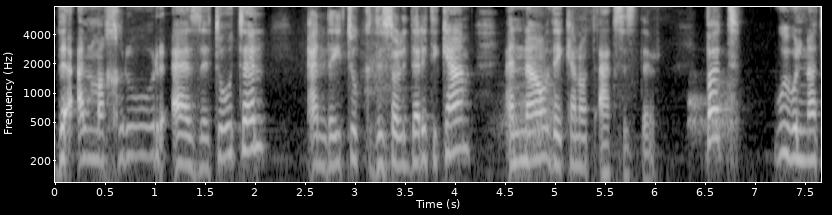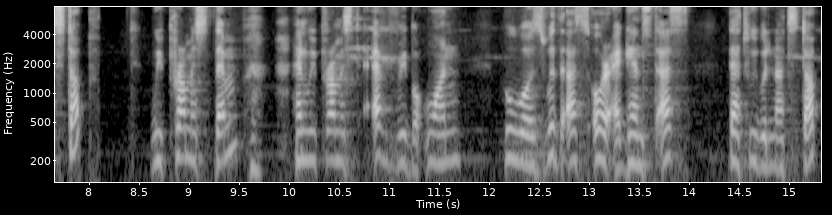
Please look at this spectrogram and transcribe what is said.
the Al Makhrour as a total, and they took the Solidarity camp, and now they cannot access there. But we will not stop. We promised them, and we promised everyone who was with us or against us that we will not stop.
